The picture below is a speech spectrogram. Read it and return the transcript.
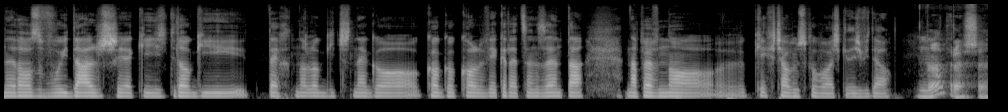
rozwój dalszy jakiejś drogi technologicznego kogokolwiek recenzenta. Na pewno e, chciałbym spróbować kiedyś wideo. No proszę.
